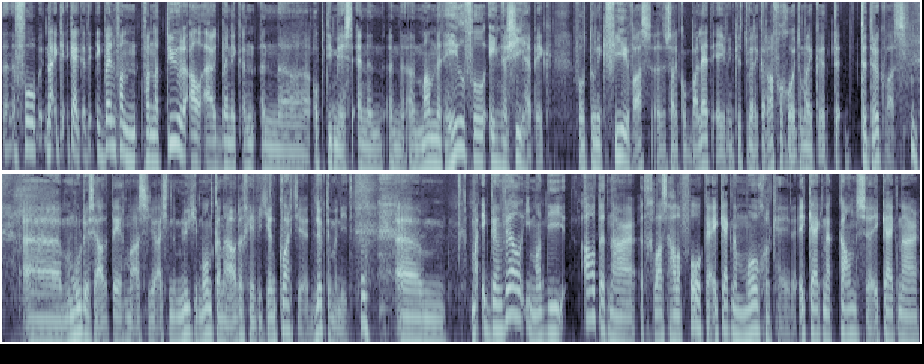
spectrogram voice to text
voorbeeld. Nou, kijk, ik ben van, van nature al uit ben ik een, een eh, optimist. En een, een, een man met heel veel energie heb ik. Voor toen ik vier was, eh, zat ik op ballet eventjes. Toen werd ik eraf gegooid omdat ik eh, te, te druk was. Eh, mijn moeder zei altijd tegen me... Als je, als je een minuutje je mond kan houden, geef ik je een kwartje. Het lukte me niet. Ehm, maar ik ben wel iemand die altijd naar het glas half vol kijkt. Ik kijk naar mogelijkheden. Ik kijk naar kansen. Ik kijk naar...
